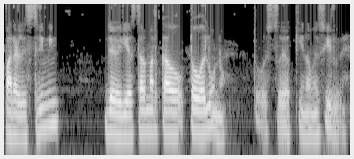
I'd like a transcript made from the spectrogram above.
para el streaming debería estar marcado todo el 1. Todo esto de aquí no me sirve.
